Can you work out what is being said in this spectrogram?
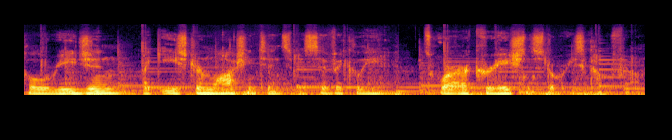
whole region, like Eastern Washington specifically, it's where our creation stories come from.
